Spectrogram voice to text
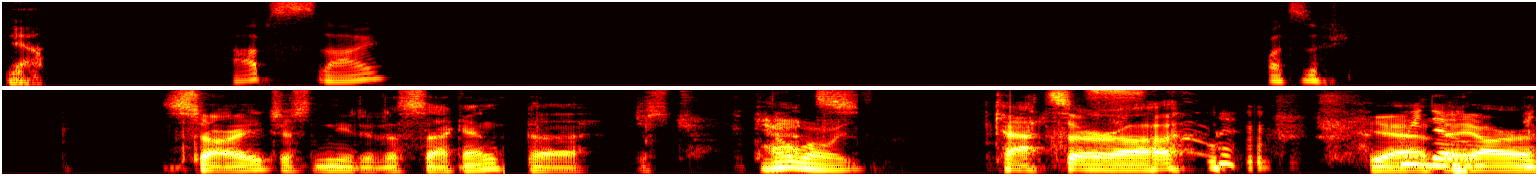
yeah. Upside. What's the? F- Sorry, just needed a second. Uh, just No worries. Cats are, uh, yeah, know, they are.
